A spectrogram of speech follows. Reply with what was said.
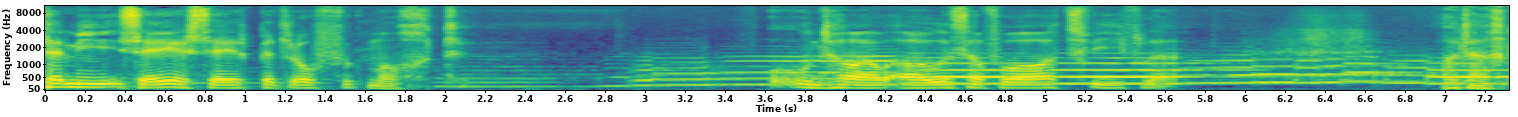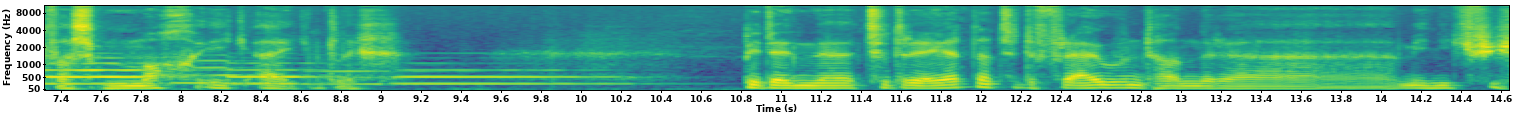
Das hat mich sehr, sehr betroffen gemacht. Und habe auch alles davon anzweifeln. Und dachte, was mache ich eigentlich? bin dann äh, zu der Erna, zu der Frau und habe ihr äh, meine Gefühle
